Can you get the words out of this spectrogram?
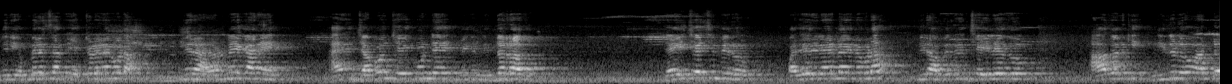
మీరు ఎమ్మెల్యే సార్ని ఎక్కడైనా కూడా మీరు అనడమే కానీ ఆయన జపం చేయకుండే మీకు నిద్ర రాదు. దయచేసి మీరు పదిహేను నెలలు అయినా కూడా మీరు అభివృద్ధి చేయలేదు. ఆదానికి నిధులు అంటూ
